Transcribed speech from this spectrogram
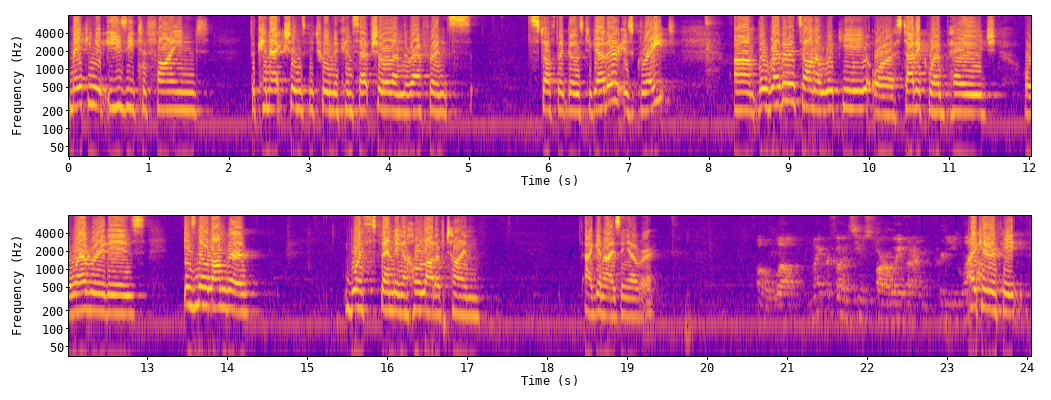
making it easy to find the connections between the conceptual and the reference stuff that goes together is great. Um, but whether it's on a wiki or a static web page or wherever it is, is no longer worth spending a whole lot of time agonizing over. Oh, well. Microphone seems far away, but I'm pretty loud. I can repeat.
